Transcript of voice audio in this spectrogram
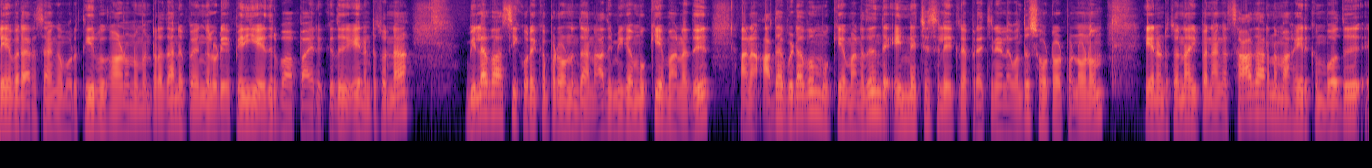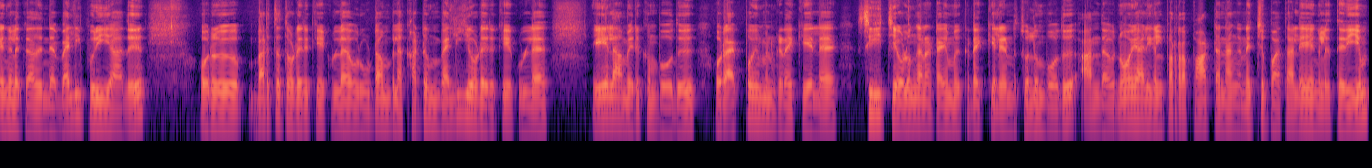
லேபர் அரசாங்கம் ஒரு தீர்வு காணணும்ன்றதான் இப்போ எங்களுடைய பெரிய எதிர்பார்ப்பாக இருக்குது. ஏனென்று சொன்னால் விலைவாசி குறைக்கப்படணும் தான் அது மிக முக்கியமானது. ஆனால் அதை விடவும் முக்கியமானது இந்த என்ஹெச்எஸ்ல இருக்கிற பிரச்சனைகளை வந்து சோர்ட் அவுட் பண்ணணும். ஏன்னு சொன்னால் இப்போ நாங்கள் சாதாரணமாக இருக்கும்போது எங்களுக்கு அது இந்த வலி புரியாது. ஒரு வருத்தத்தோடு இருக்கைக்குள்ளே ஒரு உடம்புல கடும் வலியோடு இருக்கைக்குள்ளே ஏழாமல் இருக்கும்போது ஒரு அப்பாயின்மெண்ட் கிடைக்கல சிகிச்சை ஒழுங்கான டைம் கிடைக்கலன்னு சொல்லும்போது அந்த நோயாளிகள் படுற பாட்டை நாங்கள் நெச்சு பார்த்தாலே எங்களுக்கு தெரியும்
